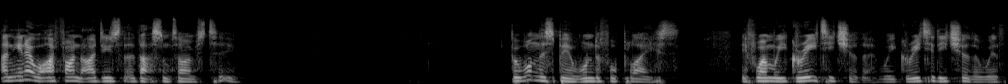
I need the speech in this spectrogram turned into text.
and you know what? I find that I do that sometimes too. But wouldn't this be a wonderful place if when we greet each other, we greeted each other with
